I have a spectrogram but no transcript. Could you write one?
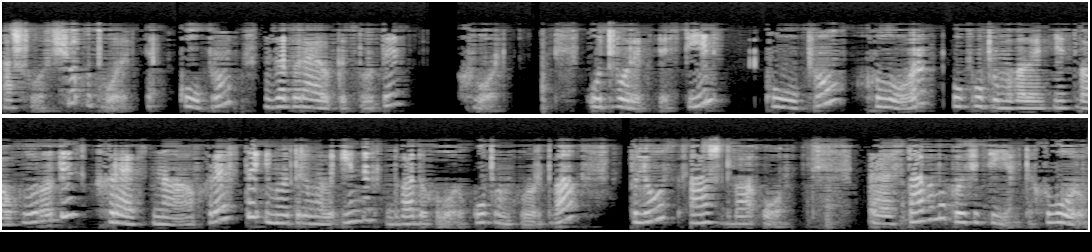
аж хлор. Що утвориться? Купрум забирає у кислоти хлор утвориться сіль, купрум, хлор, у купруму валентність 2, у хлору 1, хрест навхрести, і ми отримали індекс 2 до хлору. Купрум, хлор 2 плюс H2O. Е, Ставимо коефіцієнти хлору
